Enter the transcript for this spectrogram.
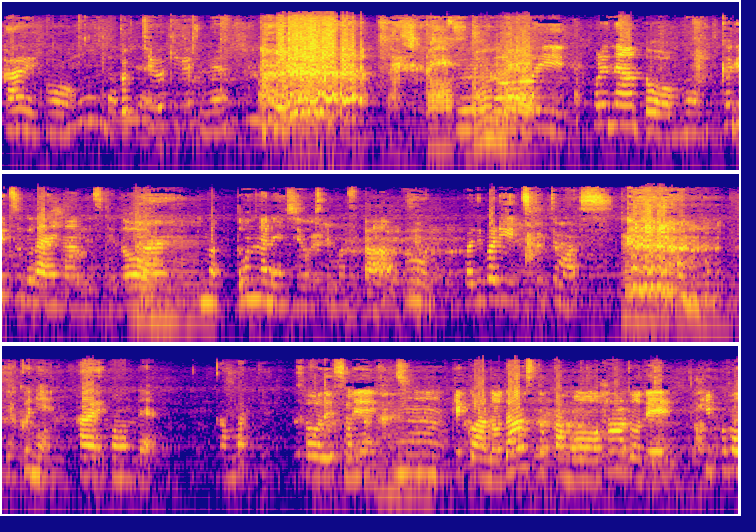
はいもいいんだうドッキドキですね。マジか。すすごい。これねあともう1ヶ月ぐらいなんですけど、い今どんな練習をしてますか？もうバリバリ作ってます。役にはい。込んで。頑張ってそうですね。うん結構あのダンスとかもハードでヒップホッ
